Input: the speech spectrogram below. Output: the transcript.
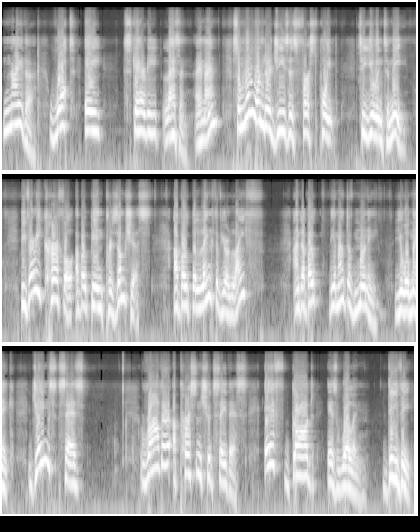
neither. What a scary lesson. Amen? So, no wonder Jesus' first point to you and to me be very careful about being presumptuous about the length of your life and about the amount of money you will make. James says, Rather, a person should say this if God is willing, DV,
